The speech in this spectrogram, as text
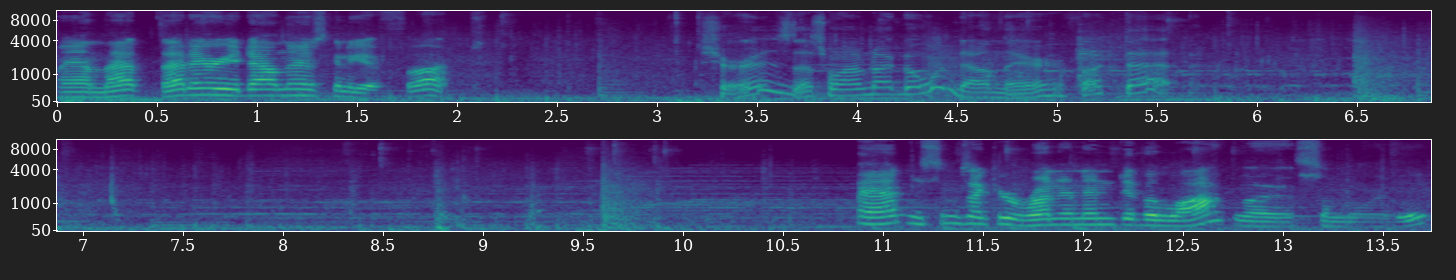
Man, that, that area down there is gonna get fucked. Sure is. That's why I'm not going down there. Fuck that. Man, it seems like you're running into the lava some more, dude.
